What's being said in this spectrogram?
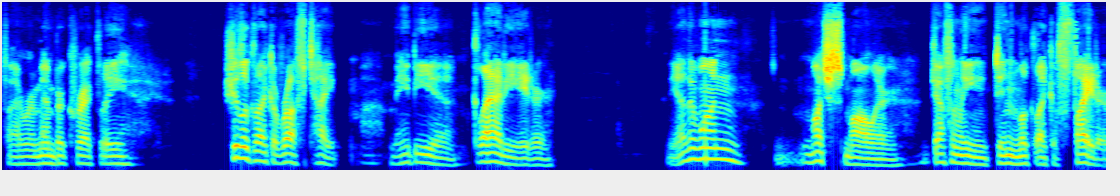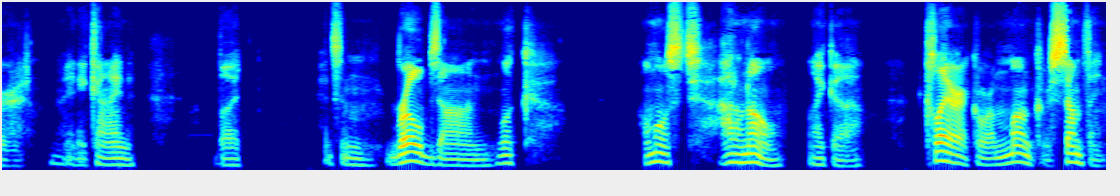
if I remember correctly. She looked like a rough type, maybe a gladiator. The other one, much smaller, definitely didn't look like a fighter any kind, but had some robes on. Look almost, I don't know, like a cleric or a monk or something.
